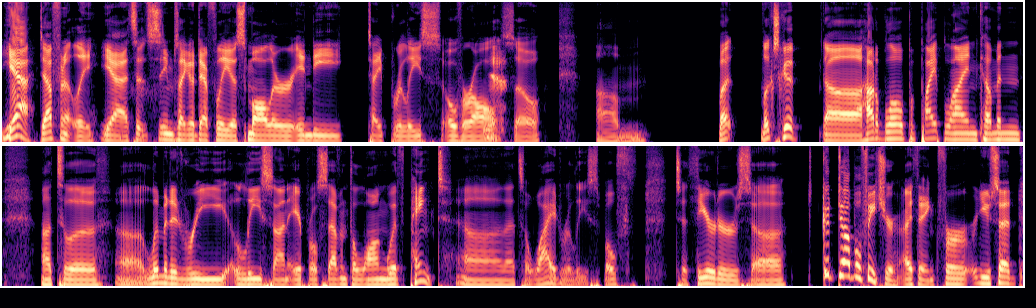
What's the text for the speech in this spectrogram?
Yeah, definitely. Yeah, it's, it seems like a definitely a smaller indie type release overall. Yeah. So, um, but looks good. Uh, How to Blow Up a Pipeline coming uh, to a uh, limited release on April 7th, along with Paint. Uh, that's a wide release, both to theaters. Uh, good double feature, I think. For you said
